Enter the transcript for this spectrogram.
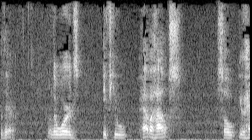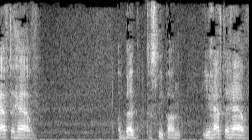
there. In other words, if you have a house, so you have to have a bed to sleep on, you have to have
